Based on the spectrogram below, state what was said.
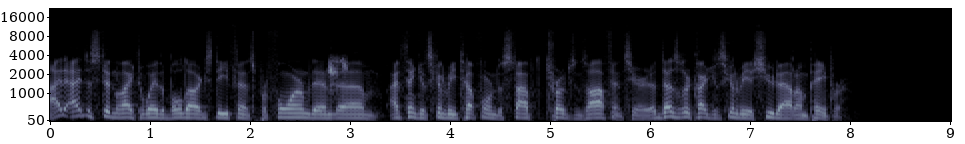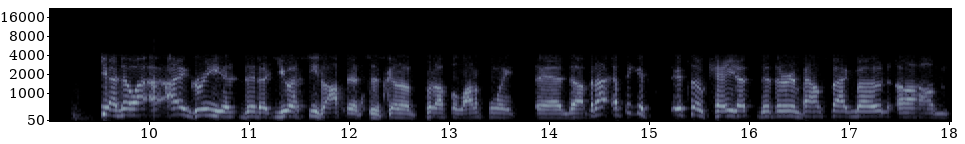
I, I just didn't like the way the Bulldogs defense performed, and um, I think it's going to be tough for them to stop the Trojans offense here. It does look like it's going to be a shootout on paper. Yeah, no, I, I agree that USC's offense is going to put up a lot of points, and uh, but I, I think it's it's okay that, that they're in bounce back mode. Um,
